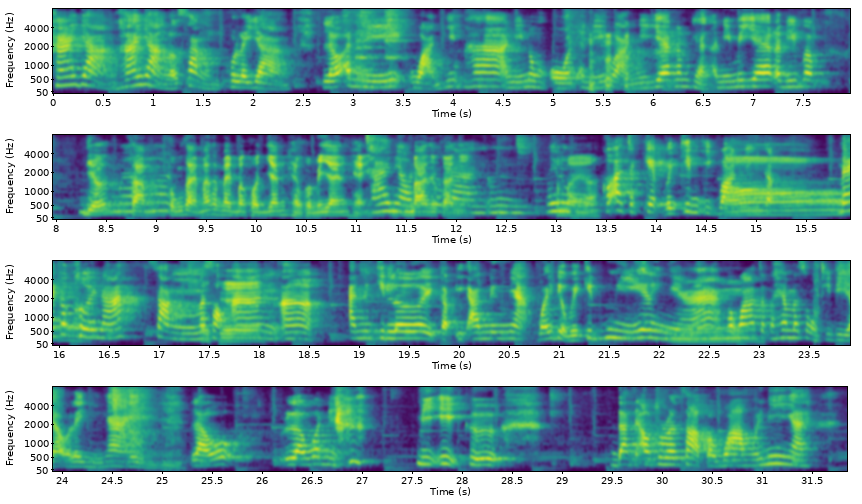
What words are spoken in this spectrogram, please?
ห้าอย่างห้าอย่างแล้วสั่งคนละอย่าง แล้วอันนี้หวานยี่ห้าอันนี้นมโอ๊ตอันนี้หวานนี้แยกน้ำแข็งอันนี้ไม่แยกอันนี้แบบ เดี๋ยวมากสามสงสัยมากทำไมบางคนแย่งแข็งคนไม่แย่งแข็งใช่เนี่ยบ้านเดียวกันเนี่ยอืมไม่รู้ทำไมอะเขาอาจจะเก็บไว้กินอีกวันหนึงกับอ๋อแม่ก็เคยนะ สั่งมาสองโอเคอันอ่าอันหนึงกินเลยกับอีกอันนึงเนี่ยไว้เดี๋ยวไว้กินพรุ่งนี้อะไรเงี้ยอืมเพราะว่าจะไปให้มาส่งทีเดียวอะไรอย่างงี้ไงอืมแล้วแล้ววันเนี้ยมีอีกคือ ดันเอาโทรศัพท์อะวางไว้นี่ไง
